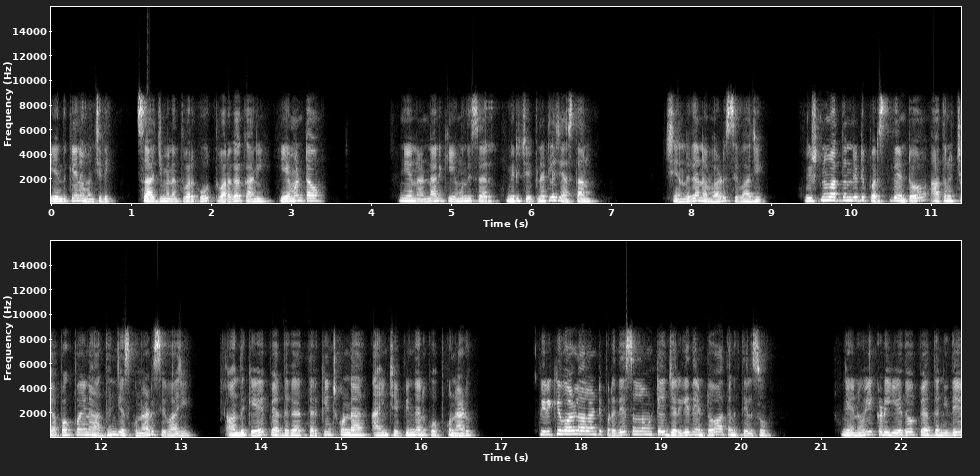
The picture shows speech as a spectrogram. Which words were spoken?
ఎందుకైనా మంచిది. సాధ్యమైనంత వరకు త్వరగా కానీ ఏమంటావ్? నేను అనడానికి ఏముంది సార్? మీరు చెప్పినట్లే చేస్తాను. చిన్నగా నవ్వాడు శివాజీ. విష్ణువర్ధన్ రెడ్డి పరిస్థితి ఏంటో అతను చెప్పకపోయినా అర్థం చేసుకున్నాడు శివాజీ. అందుకే పెద్దగా తర్కించకుండా ఆయన చెప్పిందని ఒప్పుకున్నాడు. పిరికివాళ్ళు అలాంటి ప్రదేశంలో ఉంటే జరిగేదేంటో అతనికి తెలుసు. నేను ఇక్కడ ఏదో పెద్ద నిదే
